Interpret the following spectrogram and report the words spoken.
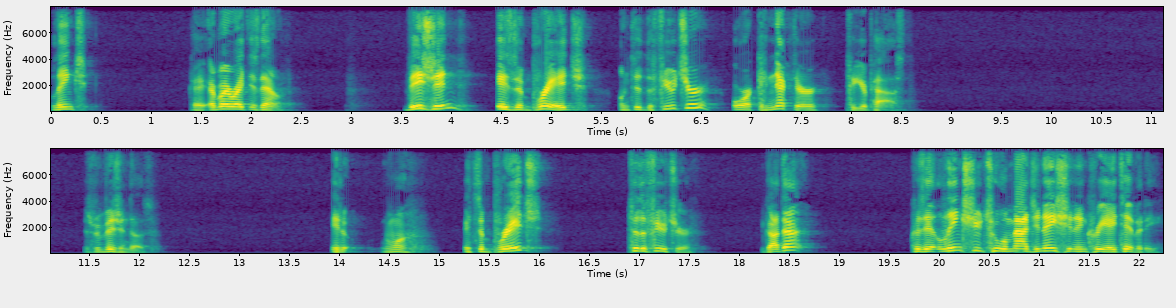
links. Okay, everybody write this down. Vision is a bridge onto the future or a connector to your past. That's what vision does. It, it's a bridge to the future. You got that? Because it links you to imagination and creativity.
